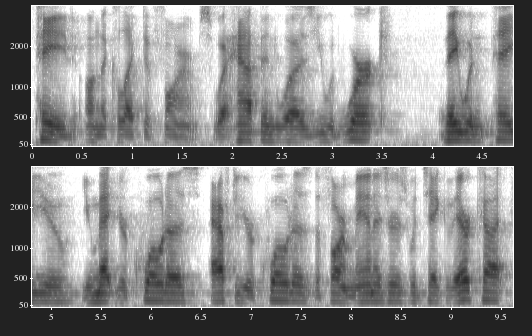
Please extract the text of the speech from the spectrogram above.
paid on the collective farms. What happened was you would work, they wouldn't pay you, you met your quotas. After your quotas, the farm managers would take their cut,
